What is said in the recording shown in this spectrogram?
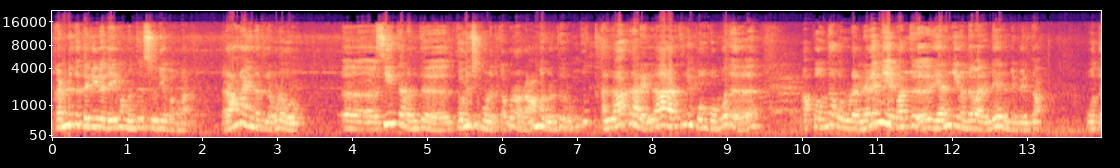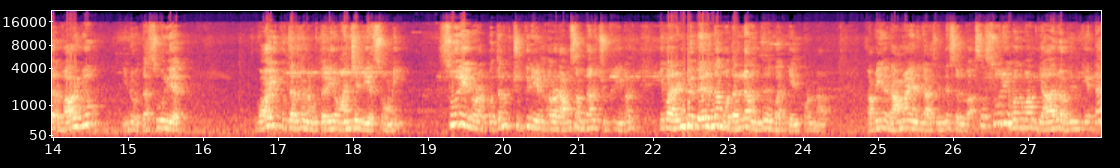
கண்ணுக்கு தெரிகிற தெய்வம் வந்து சூரிய பகவான். ராமாயணத்துல கூட வரும். அஹ் சீதை வந்து தொலைஞ்சு போனதுக்கு அப்புறம் ராமர் வந்து ரொம்ப அல்லாடுறாரு எல்லா இடத்துலையும் போகும்போது அப்போ வந்து அவரோட நிலைமையை பார்த்து இறங்கி வந்தவா ரெண்டே ரெண்டு பேர் தான் ஒருத்தர் வாயு இன்னொருத்தர் சூரியர். வாயு புத்தர் நமக்கு தெரியும் ஆஞ்சநேயர் சுவாமி. சூரியனோட புத்தன் சுக்கிரியன் அவரோட அம்சம் தான் சுக்கிரியவன் இவ ரெண்டு பேரும் தான் முதல்ல வந்து இவர் ஹெல்ப் பண்ணாலும் அப்படின்னு ராமாயண காலத்துல சொல்லுவா. ஸோ சூரிய பகவான் யாரு அப்படின்னு கேட்டா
